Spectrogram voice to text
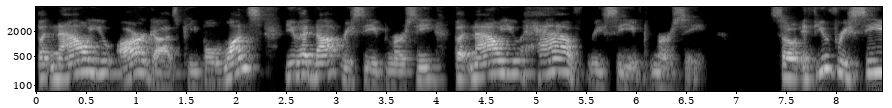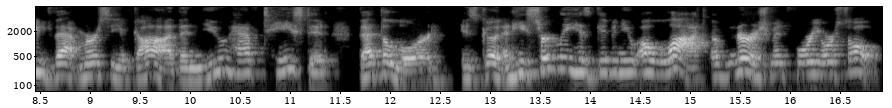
but now you are God's people. Once you had not received mercy, but now you have received mercy. So if you've received that mercy of God, then you have tasted that the Lord is good. And he certainly has given you a lot of nourishment for your soul.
